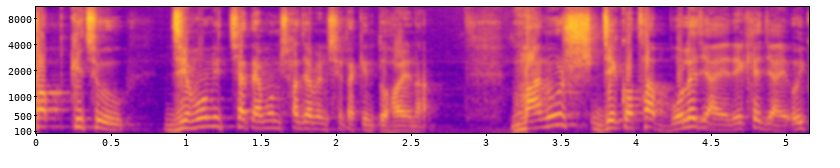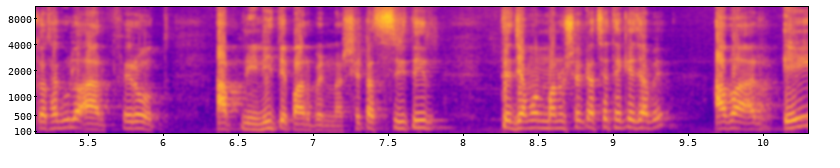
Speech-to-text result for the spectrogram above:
সবকিছু যেমন ইচ্ছা তেমন সাজাবেন সেটা কিন্তু হয় না। মানুষ যে কথা বলে যায়, রেখে যায়, ওই কথাগুলো আর ফেরত আপনি নিতে পারবেন না। সেটা স্মৃতিতে যেমন মানুষের কাছে থেকে যাবে, আবার এই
